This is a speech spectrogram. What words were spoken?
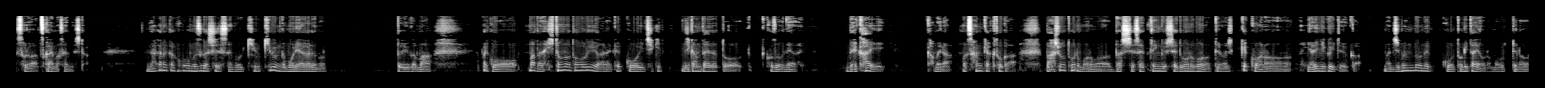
それは使えませんでした。なかなかこう難しいですね。こう気分が盛り上がるのというか、まあ、やっぱりこう、まだ、ね、人の通りがね、結構多い時期、時間帯だと、こそね、でかいカメラ、まあ、三脚とか、場所を取るものを出してセッティングしてどうのこうのっていうのは結構あの、やりにくいというか、まあ、自分のね、こう撮りたいようなものっていうのは、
